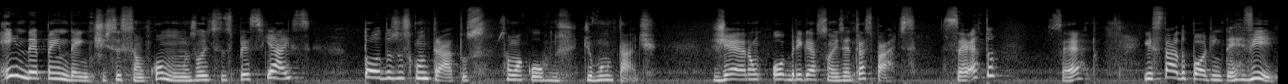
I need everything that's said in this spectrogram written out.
Independente se são comuns ou especiais, Todos os contratos são acordos de vontade. Geram obrigações entre as partes, certo? Certo? Estado pode intervir?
